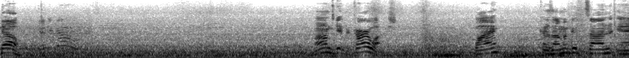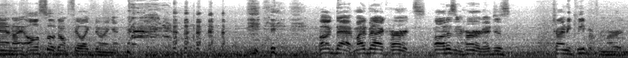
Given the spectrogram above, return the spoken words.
No, Good to go. mom's getting her car washed. Why? Because I'm a good son and I also don't feel like doing it. Fuck that. My back hurts. Well, it doesn't hurt. I just trying to keep it from hurting.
